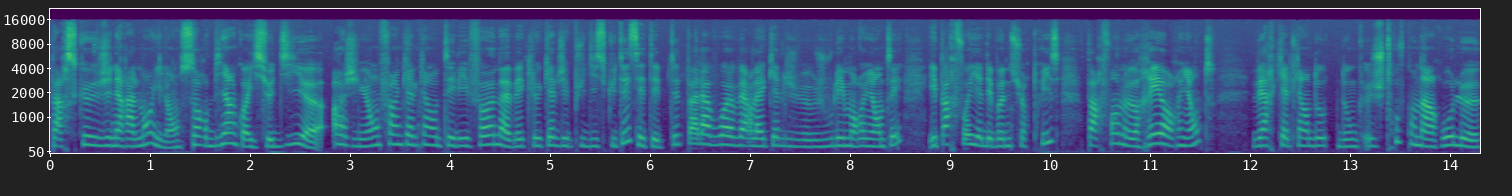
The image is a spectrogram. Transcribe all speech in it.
parce que généralement, il en sort bien. Quoi. Il se dit Ah, j'ai eu enfin quelqu'un au téléphone avec lequel j'ai pu discuter. C'était peut-être pas la voie vers laquelle je, voulais m'orienter. Et parfois, il y a des bonnes surprises. Parfois, on le réoriente vers quelqu'un d'autre. Donc je trouve qu'on a un rôle euh,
